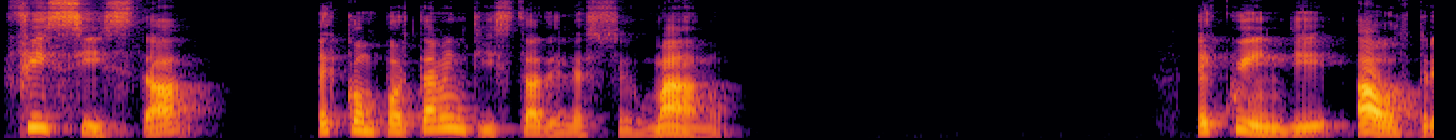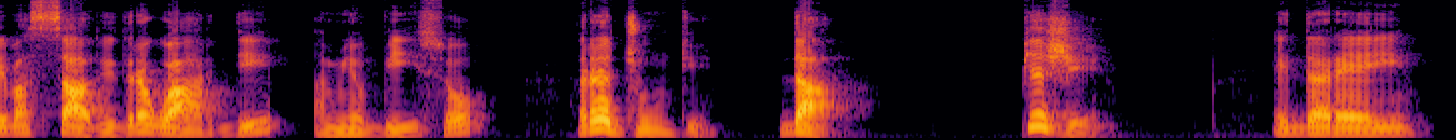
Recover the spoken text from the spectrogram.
fissista e comportamentista dell'essere umano. E quindi ha oltrepassato i traguardi, a mio avviso, raggiunti da Piaget e da Rey.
